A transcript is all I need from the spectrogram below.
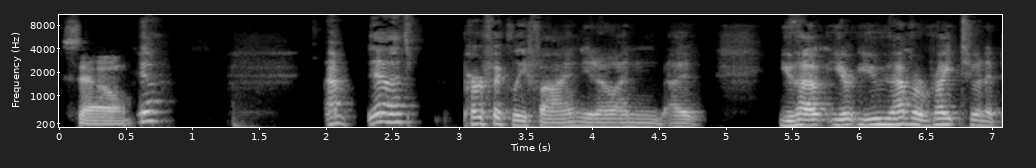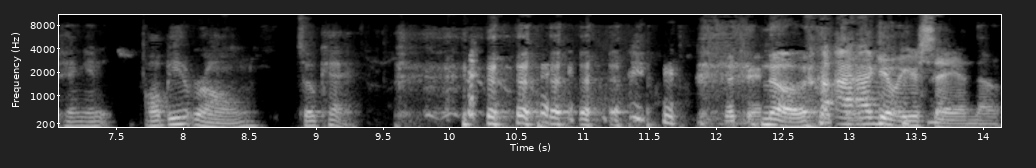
So yeah, um, yeah, that's perfectly fine. You know, and I, you have you you have a right to an opinion, albeit wrong. It's okay. No, I, I, get what you're saying though.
